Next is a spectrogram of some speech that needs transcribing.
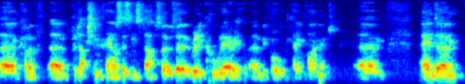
uh, kind of uh, production houses and stuff. So it was a really cool area um, before it all became financial. Um, and um,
